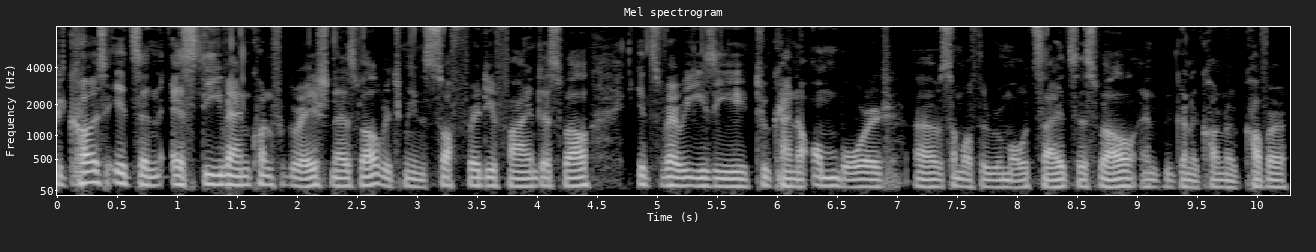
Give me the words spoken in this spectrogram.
because it's an SD-WAN configuration as well, which means software defined as well, it's very easy to kind of onboard uh, some of the remote sites as well. And we're going to kind of cover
